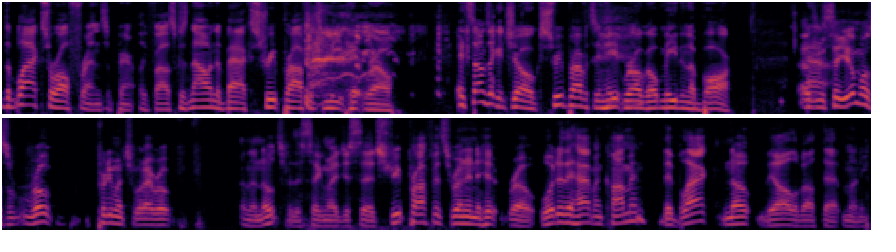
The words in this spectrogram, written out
the blacks are all friends apparently, Faust, because now in the back, Street Profits meet Hit Row. It sounds like a joke. Street Profits and Hit Row go meet in a bar. I was gonna uh, say you almost wrote pretty much what I wrote in the notes for this segment. I just said street profits run into hit row. What do they have in common? They black? Nope. They all about that money.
